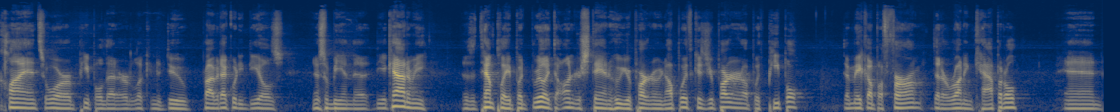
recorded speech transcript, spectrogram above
clients or people that are looking to do private equity deals. And this will be in the the academy as a template, but really to understand who you're partnering up with because you're partnering up with people that make up a firm that are running capital and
